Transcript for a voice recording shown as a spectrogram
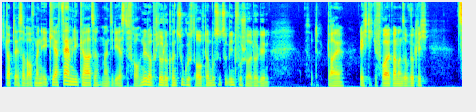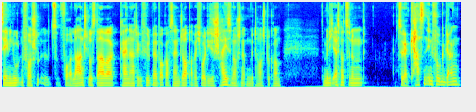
Ich glaube, der ist aber auf meine IKEA Family Karte. Meinte die erste Frau, nee, da habe ich leider keinen Zugriff drauf, da musst du zum Infoschalter gehen. So, geil, richtig gefreut, weil man so wirklich zehn Minuten vor, vor Ladenschluss da war. Keiner hatte gefühlt mehr Bock auf seinen Job, aber ich wollte diese Scheiße noch schnell umgetauscht bekommen. Dann bin ich erstmal zu einem zu der Kasseninfo gegangen,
